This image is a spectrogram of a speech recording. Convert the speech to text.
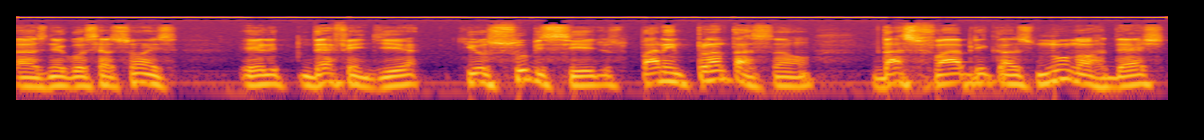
as negociações, ele defendia que os subsídios para implantação das fábricas no Nordeste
